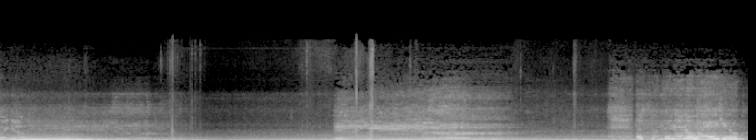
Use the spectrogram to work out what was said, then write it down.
we go. There's something in the way you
